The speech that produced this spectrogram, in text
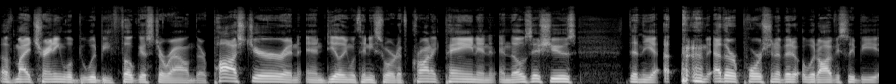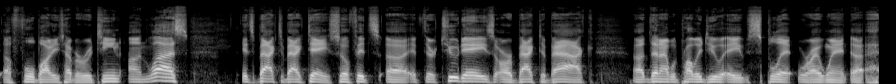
of my training would be, would be focused around their posture and, and dealing with any sort of chronic pain and, and those issues. Then the other portion of it would obviously be a full body type of routine, unless it's back to back days. So if it's uh, if their two days are back to back, uh, then I would probably do a split where I went uh,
